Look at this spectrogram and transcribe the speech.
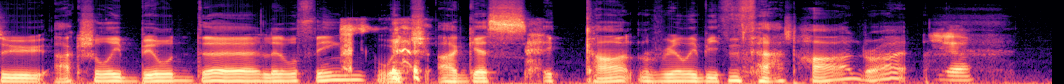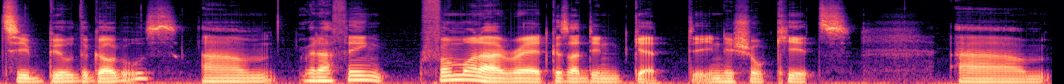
to actually build the little thing, which I guess it can't really be that hard, right? Yeah. To build the goggles. Um, but I think from what I read, because I didn't get the initial kits, um,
